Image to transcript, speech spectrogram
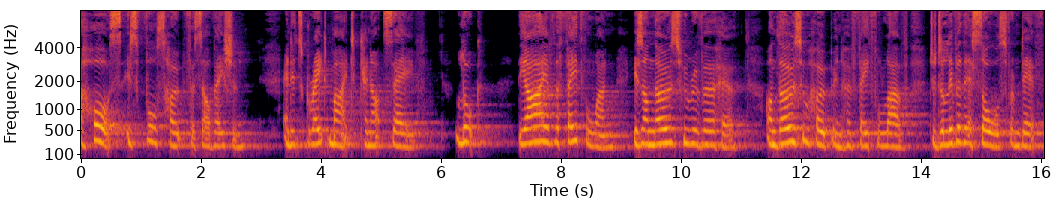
A horse is false hope for salvation, and its great might cannot save. Look, the eye of the faithful one is on those who revere her, on those who hope in her faithful love, to deliver their souls from death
